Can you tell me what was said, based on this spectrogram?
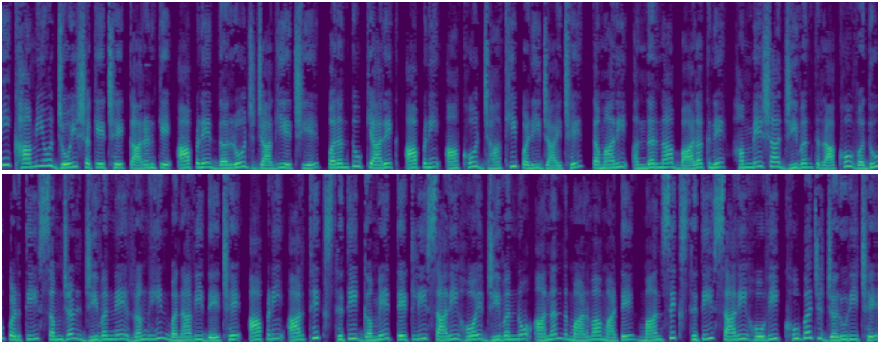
ની ખામીઓ જોઈ શકે છે કારણ કે આપણે દરરોજ જાગીએ છીએ, પરંતુ ક્યારેક આપણી આંખો ઝાંખી પડી જાય છે, તમારી અંદરના બાળકને હંમેશા જીવંત રાખો, વધુ પડતી સમજણ જીવનને રંગહીન બનાવી દે છે, આપણી આર્થિક સ્થિતિ ગમે તેટલી સારી હોય, જીવનનો આનંદ માણવા માટે માનસિક સ્થિતિ સારી હોવી ખૂબ જ જરૂરી છે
